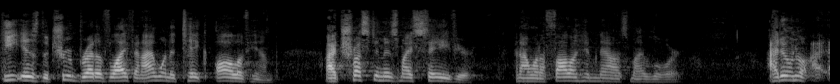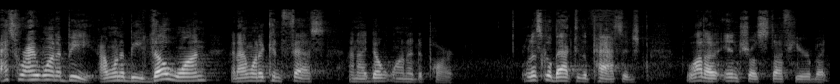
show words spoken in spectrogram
He is the true bread of life, and I want to take all of him. I trust him as my Savior, and I want to follow him now as my Lord. I don't know. That's where I want to be. I want to be the one, and I want to confess, and I don't want to depart. Let's go back to the passage. A lot of intro stuff here, but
